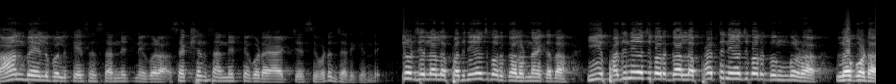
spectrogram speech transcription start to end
నాన్ బెయిలబుల్ కేసెస్ అన్నింటినీ కూడా సెక్షన్స్ అన్నింటినీ కూడా యాడ్ చేసి ఇవ్వడం జరిగింది. నెల్లూరు జిల్లాలో పది నియోజకవర్గాలు ఉన్నాయి కదా ఈ పది నియోజకవర్గాల్లో ప్రతి నియోజకవర్గం కూడా లో కూడా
